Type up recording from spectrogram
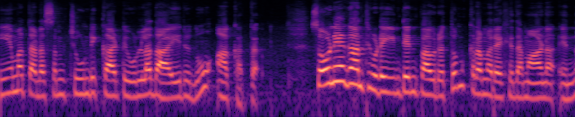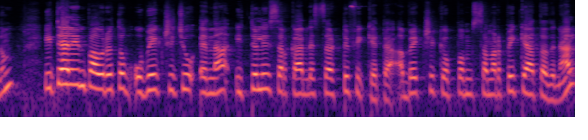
നിയമ തടസ്സം ചൂണ്ടിക്കാട്ടിയുള്ളതായിരുന്നു ആ കത്ത്. സോണിയാഗാന്ധിയുടെ ഇന്ത്യൻ പൗരത്വം ക്രമരഹിതമാണ് എന്നും ഇറ്റാലിയൻ പൗരത്വം ഉപേക്ഷിച്ചു എന്ന ഇറ്റലി സർക്കാരിന്റെ സർട്ടിഫിക്കറ്റ് അപേക്ഷയ്ക്കൊപ്പം സമർപ്പിക്കാത്തതിനാൽ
